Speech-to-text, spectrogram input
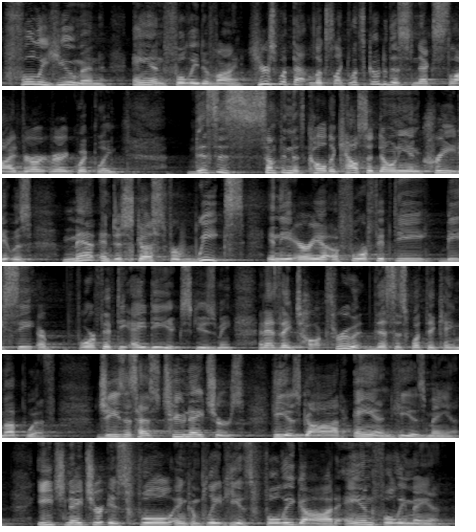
fully human and fully divine. Here's what that looks like. Let's go to this next slide very, very quickly. This is something that's called the Chalcedonian Creed. It was met and discussed for weeks in the area of 450 BC or 450 AD, excuse me. And as they talked through it, this is what they came up with. Jesus has two natures. He is God and he is man. Each nature is full and complete. He is fully God and fully man.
